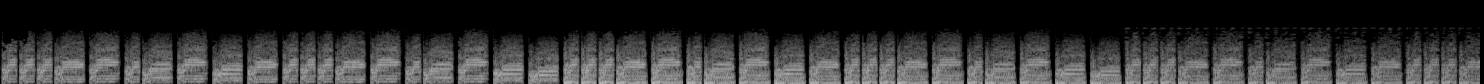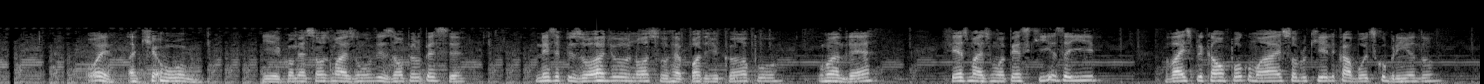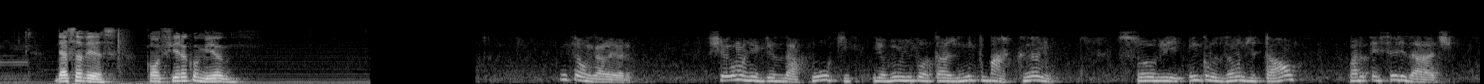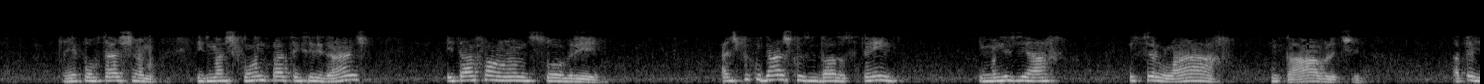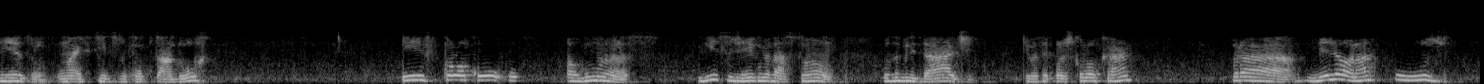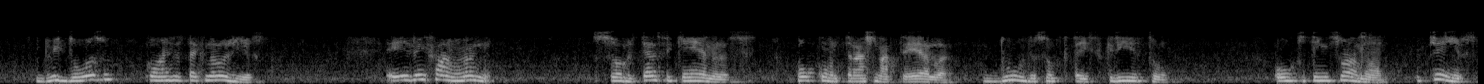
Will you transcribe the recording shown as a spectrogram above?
Oi, aqui é o Hugo e começamos mais um Visão pelo PC. Nesse episódio, o nosso repórter de campo, o André, fez mais uma pesquisa e vai explicar um pouco mais sobre o que ele acabou descobrindo dessa vez. Confira comigo. Então, galera, chegou uma revista da PUC e eu vi uma reportagem muito bacana sobre inclusão digital para a terceira idade. A reportagem chama Smartphone para a terceira idade e estava falando sobre a dificuldade que os idosos têm em manusear um celular, um tablet, até mesmo mais simples, um computador, e colocou algumas listas de recomendação, usabilidade que você pode colocar para melhorar o uso do idoso com essas tecnologias. Ele vem falando sobre telas pequenas, pouco contraste na tela, dúvidas sobre o que está escrito ou o que tem em sua mão. O que é isso?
